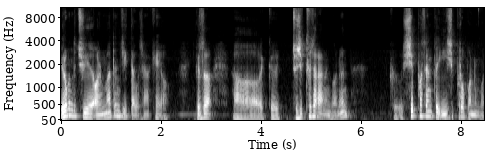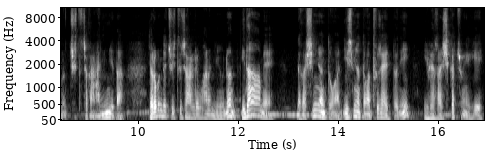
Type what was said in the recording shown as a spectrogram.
여러분들 주위에 얼마든지 있다고 생각해요. 그래서 어, 그 주식 투자라는 거는 그 10%, 20% 버는 거는 주식 투자가 아닙니다. 여러분들 주식 투자하려고 하는 이유는 이 다음에 내가 10년 동안, 20년 동안 투자했더니 이 회사 시가총액이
